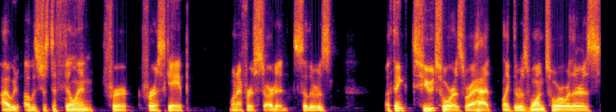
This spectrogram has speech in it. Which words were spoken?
I would I was just a fill in for for escape when I first started. So there was, I think, two tours where I had like there was one tour where there was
